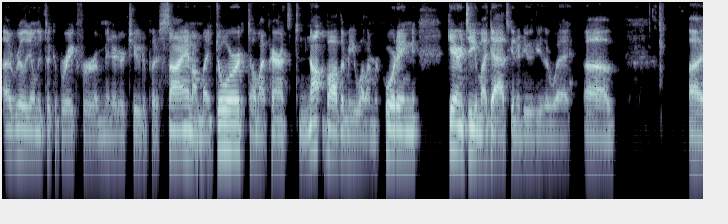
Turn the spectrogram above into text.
I really only took a break for a minute or two to put a sign on my door to tell my parents to not bother me while I'm recording. Guarantee you, my dad's going to do it either way. Uh, I,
